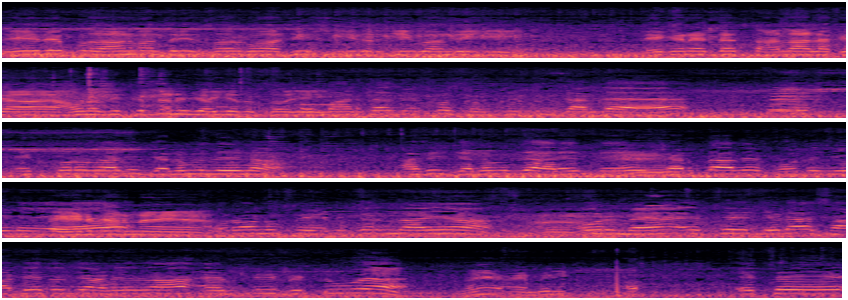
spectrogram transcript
ਦੇਸ਼ ਦੇ ਪ੍ਰਧਾਨ ਮੰਤਰੀ ਸਵਰਗਵਾਸੀ ਸ਼ਹੀਦ ਰਾਜੀਵ ਗਾਂਧੀ ਜੀ। ਲੇਕਿਨ ਇੱਥੇ ਤਾਲਾ ਲੱਗਿਆ ਹੋਇਆ। ਹੁਣ ਅਸੀਂ ਕਿੱਧਰ ਨੂੰ ਜਾਈਏ ਦੱਸੋ ਜੀ? ਮਾਨਸਾ ਦੇਖੋ ਸੋਚਣ ਦੀ ਗੱਲ ਹੈ। ਇੱਕ ਉਹਨਾਂ ਦਾ ਜਨਮ ਦਿਨ ਆ ਅਸੀਂ ਜਨਮ ਦਿਹਾੜੇ ਤੇ। ਸ਼ਰਧਾ ਦੇ ਫੁੱਲ ਜਿਹੜੇ ਆ ਭੇਟ ਕਰਨ ਆਏ ਆ। ਉਹਨਾਂ ਨੂੰ ਭੇਟ ਕਰਨ ਆਏ ਆ ਹਾਂ। ਔਰ ਮੈਂ ਇੱਥੇ ਜਿਹੜਾ ਸਾਡੇ ਲੁਧਿਆਣੇ ਦਾ ਐਮਪੀ ਬਿੱਟੂ ਹੈ ਨਹੀਂ ਐਵੇਂ ਇੱਥੇ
